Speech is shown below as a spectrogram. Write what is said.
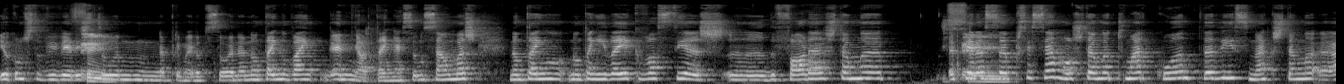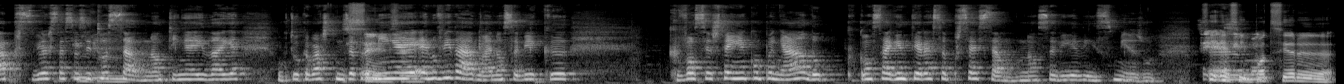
eu como estou a viver isto sim. na primeira pessoa, eu não tenho bem, é melhor, tenho essa noção, mas não tenho, não tenho ideia que vocês uh, de fora estão a, a ter essa percepção ou estão a tomar conta disso, não é? Que estão a, a perceber-se dessa uhum. situação. Não tinha ideia, o que tu acabaste de dizer sim, para mim é, é novidade, não é? Não sabia que que vocês têm acompanhado, que conseguem ter essa percepção. Não sabia disso mesmo. Sim, é assim, pode ser. Eh,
